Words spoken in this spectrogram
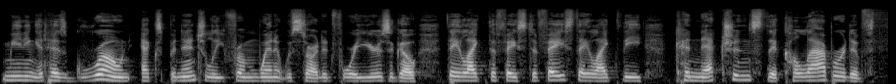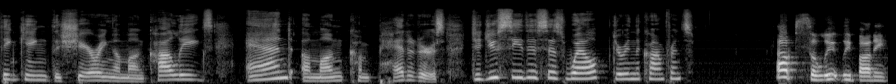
meaning it has grown exponentially from when it was started four years ago. They like the face to face. They like the connections, the collaborative thinking thinking, the sharing among colleagues, and among competitors. Did you see this as well during the conference? Absolutely, Bonnie.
